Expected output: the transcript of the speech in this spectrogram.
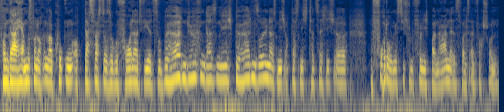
von daher muss man auch immer gucken, ob das, was da so gefordert wird, so Behörden dürfen das nicht, Behörden sollen das nicht, ob das nicht tatsächlich äh, eine Forderung ist, die schon völlig Banane ist, weil es einfach schon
